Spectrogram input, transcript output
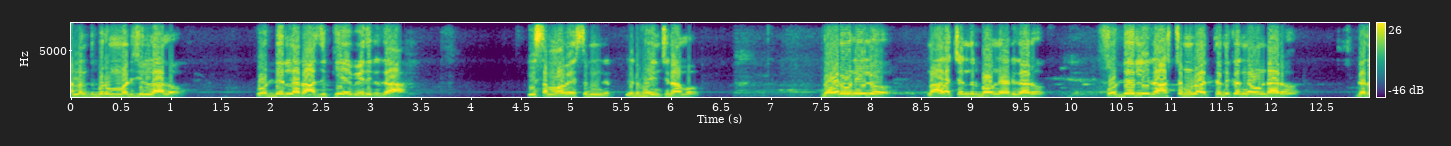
అనంతపురం ఉమ్మడి జిల్లాలో ఒడ్డెర్ల రాజకీయ వేదికగా ఈ సమావేశం నిర్వహించినాము. గౌరవనీయులు నారా చంద్రబాబు నాయుడు గారు ఒడ్డెర్లు రాష్ట్రంలో అత్యధికంగా ఉన్నారు గత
